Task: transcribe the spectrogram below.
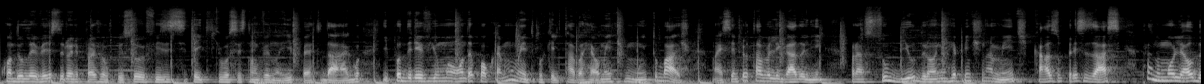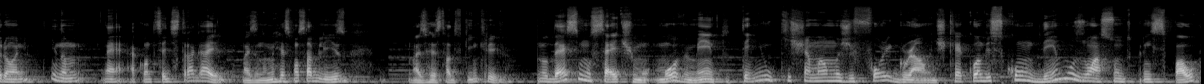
Quando eu levei esse drone para João Pessoa, eu fiz esse take que vocês estão vendo aí perto da água e poderia vir uma onda a qualquer momento, porque ele estava realmente muito baixo. Mas sempre eu estava ligado ali para subir o drone repentinamente, caso precisasse, para não molhar o drone e não né, acontecer de estragar ele. Mas eu não me responsabilizo mas o resultado fica incrível. No 17º movimento tem o que chamamos de foreground, que é quando escondemos um assunto principal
